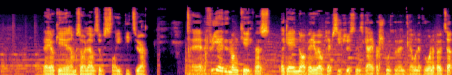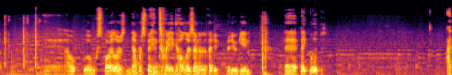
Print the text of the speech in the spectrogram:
right, okay, I'm sorry, that was a slight detour. Uh, the three-headed monkey, that's again not a very well kept secret since Guybrush goes around telling everyone about it. Uh, oh, well, spoilers, never spend $20 on a video, video game. Uh, Big Whoop. I,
